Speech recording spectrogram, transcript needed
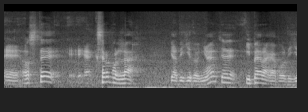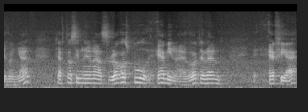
ε, ώστε ε, ξέρω πολλά για τη γειτονιά και υπέραγα από τη γειτονιά και αυτός είναι ένας λόγος που έμεινα εδώ και δεν έφυγα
